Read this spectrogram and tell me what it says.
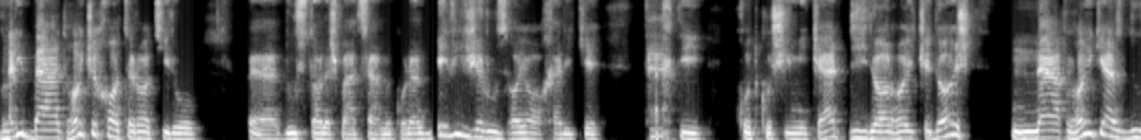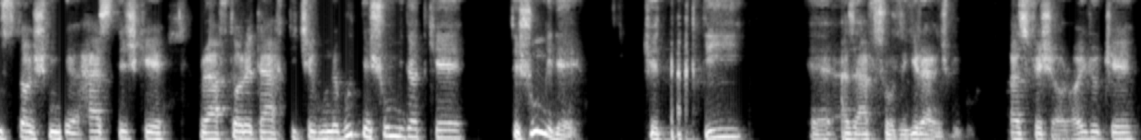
ولی بعدها که خاطراتی رو دوستانش مطرح می‌کنن به ویژه روزهای آخری که تختی خودکشی می‌کرد دیدارهایی که داشت نقل هایی که از دوستاش هستش که رفتار تختی چگونه بود نشون می‌داد که نشون میده که تختی از افسردگی رنج می بود از فشارهایی رو که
